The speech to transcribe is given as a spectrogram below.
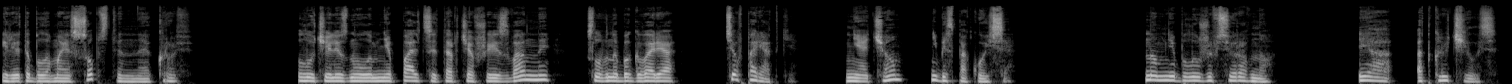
Или это была моя собственная кровь? Луча лизнула мне пальцы, торчавшие из ванны, словно бы говоря, «Все в порядке. Ни о чем не беспокойся». Но мне было уже все равно. Я отключилась.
